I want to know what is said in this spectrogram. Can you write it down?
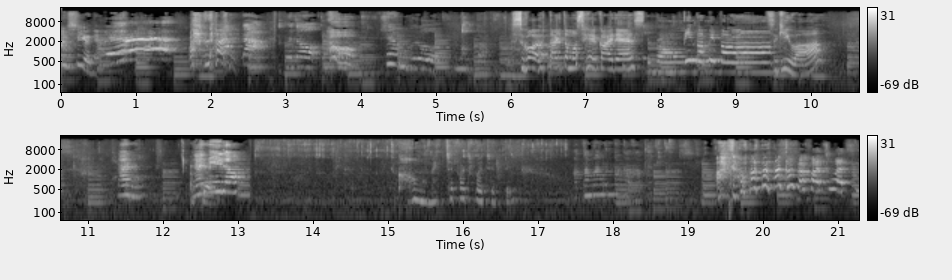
美味しいよねぶどう。全部持った。すごい2人とも正解ですピンポンピンポン次は何？何色？顔もめっちゃパチパチ言ってる頭の中がパチパチ。頭の中がパチパチする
